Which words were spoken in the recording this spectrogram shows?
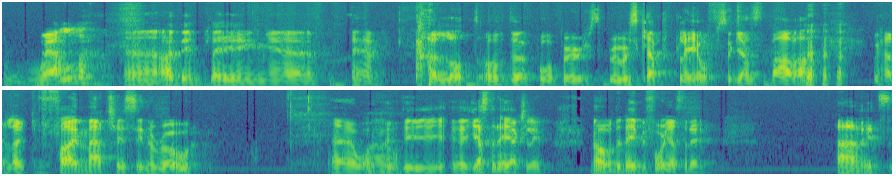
well, uh, I've been playing uh, um, a lot of the Paupers Brewers Cup playoffs against Bava. we had like five matches in a row. Uh, Wow. The uh, yesterday actually, no, the day before yesterday, and it's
